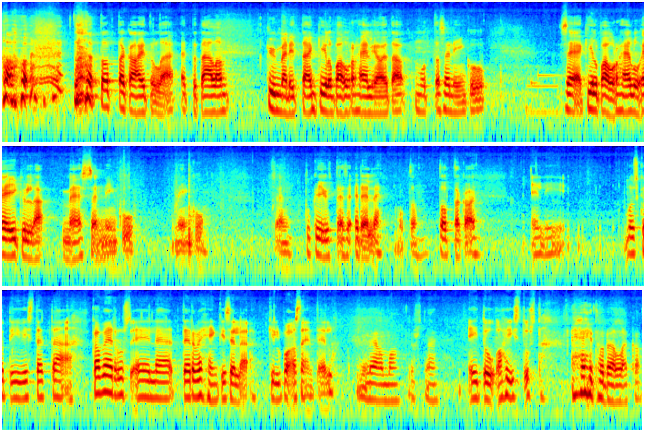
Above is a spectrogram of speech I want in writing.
no, totta kai tulee, että täällä on kymmenittäin kilpaurheilijoita, mutta se, niin kuin, se kilpaurheilu ei kyllä mene sen, niin kuin, niin kuin, sen tukiyhteisön edelle, mutta totta kai. Eli voisiko tiivistää, että kaverus ja tervehenkisellä kilpa-asenteella? Nimenomaan, just näin. Ei tule ahistusta. Ei todellakaan.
